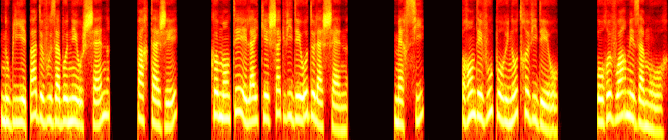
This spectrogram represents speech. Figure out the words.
N'oubliez pas de vous abonner aux chaînes, partager, commenter et liker chaque vidéo de la chaîne. Merci. Rendez-vous pour une autre vidéo. Au revoir mes amours.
